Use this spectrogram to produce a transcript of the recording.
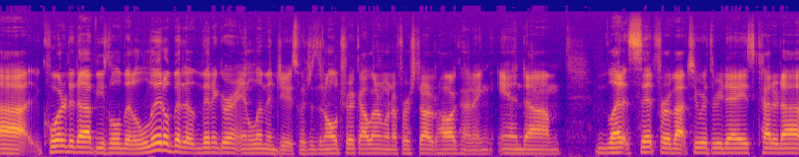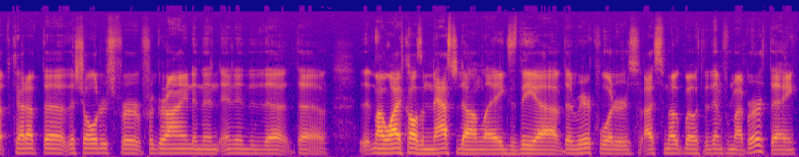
uh, quartered it up, used a little bit, a little bit of vinegar and lemon juice, which is an old trick I learned when I first started hog hunting, and um, let it sit for about two or three days. Cut it up, cut up the, the shoulders for, for grind, and then and then the the the my wife calls them mastodon legs, the uh, the rear quarters. I smoked both of them for my birthday.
